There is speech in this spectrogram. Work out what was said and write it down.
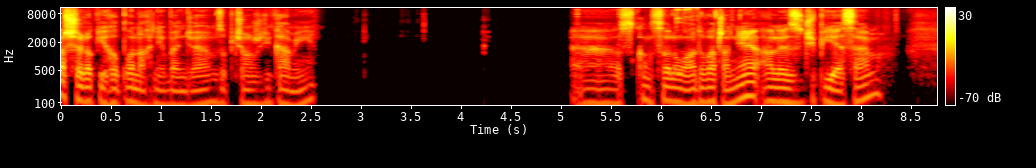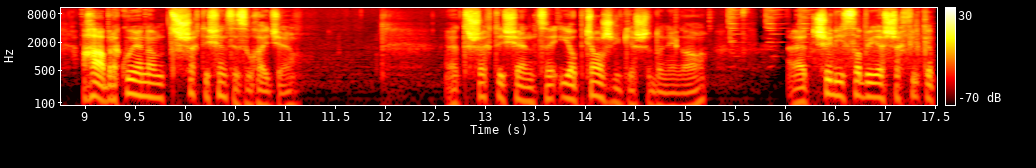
na szerokich oponach nie będzie, z obciążnikami. E, Z konsolą ładowacza nie, ale z GPS-em. Aha, brakuje nam 3000, słuchajcie. E, 3000 i obciążnik jeszcze do niego. E, Czyli sobie jeszcze chwilkę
